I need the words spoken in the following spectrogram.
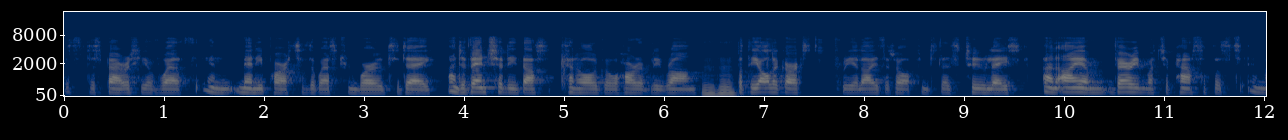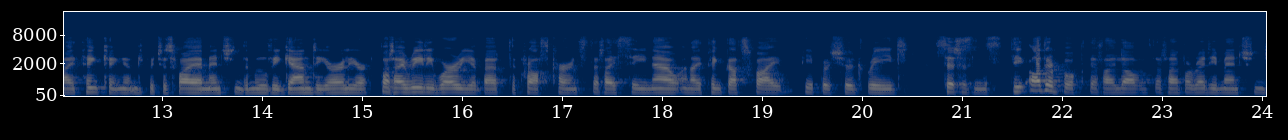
as the disparity of wealth in many parts of the Western world today. And eventually that can all go horribly wrong. hmm But the oligarchs don't realize it often until it's too late. And I am very much a pacifist in my thinking, and which is why I mentioned the movie Gandhi earlier. But I really worry about the cross currents that I see now, and I think that's why people should read Citizens. The other book that I love that I've already mentioned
